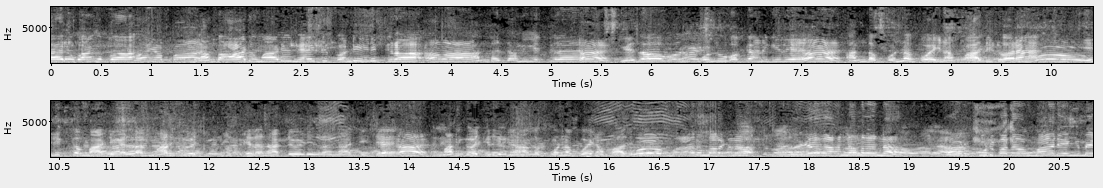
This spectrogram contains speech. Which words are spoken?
எல்லாரும் வாங்கப்பா. நம்ம ஆடு மாடு மேய்ச்சி கொண்டு இருக்கிறோம் அந்த சமயத்துல. ஏதோ ஒரு பொண்ணு உக்கானுக்குது. அந்த பொண்ணை போய் நான் பார்த்துட்டு வரேன். இருக்க மாட்டுகள்லாம் மடக்கி வச்சுக்கணும் கீழே நாட்டு வெடியெல்லாம் நாட்டிட்டு. மடக்கி வச்சுருக்கேன் அந்த பொண்ணை போய் நான் அதுக்காக அண்ணாமலை கூட்டு பார்த்தா மாடு எங்குமே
